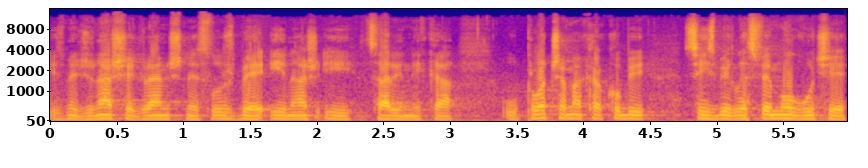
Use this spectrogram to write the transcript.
između naše granične službe i, naš, i carinika u pločama kako bi se izbjegle sve moguće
